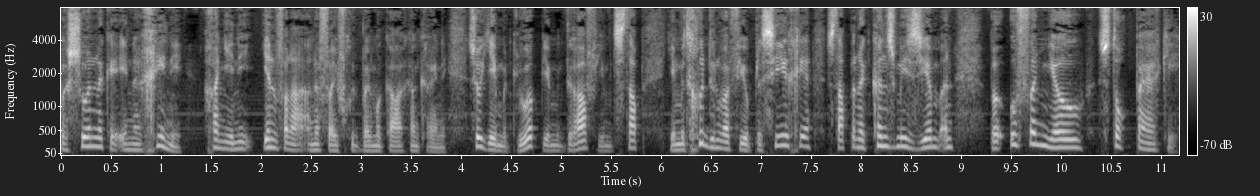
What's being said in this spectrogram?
persoonlike energie nie, gaan jy nie een van daai ander vyf goed bymekaar kan kry nie. So jy moet loop, jy moet draf, jy moet stap, jy moet goed doen wat vir jou plesier gee, stap in 'n kunsmuseum in, beoefen jou stokperdjie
